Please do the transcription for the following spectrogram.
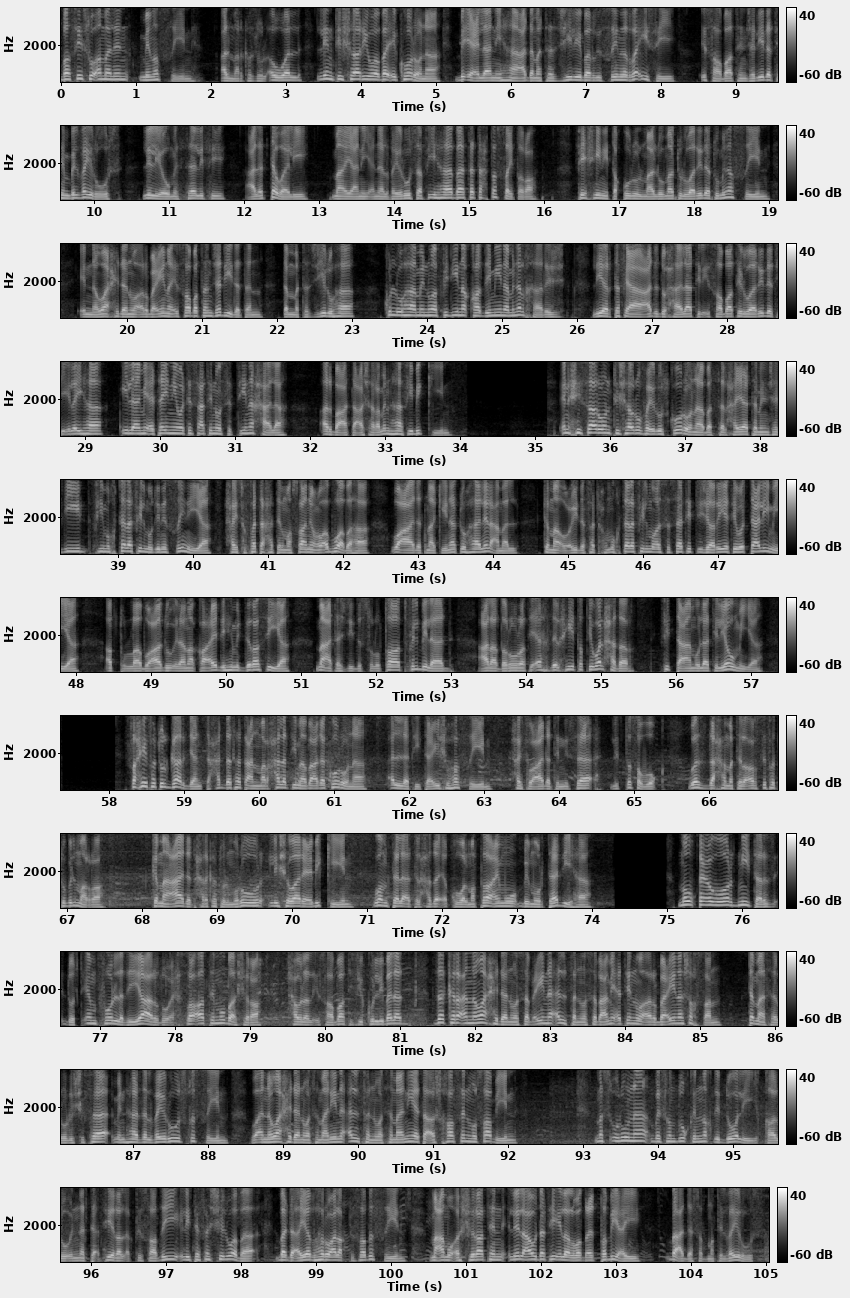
بصيص أمل من الصين. المركز الأول لانتشار وباء كورونا بإعلانها عدم تسجيل بر الصين الرئيسي. إصابات جديدة بالفيروس لليوم الثالث على التوالي. ما يعني أن الفيروس فيها بات تحت السيطرة. في حين تقول المعلومات الواردة من الصين إن 41 إصابة جديدة تم تسجيلها كلها من وافدين قادمين من الخارج. ليرتفع عدد حالات الإصابات الواردة إليها إلى 269 حالة 14 منها في بكين. انحسار انتشار فيروس كورونا بث الحياة من جديد في مختلف المدن الصينية حيث فتحت المصانع أبوابها وعادت ماكيناتها للعمل كما أعيد فتح مختلف المؤسسات التجارية والتعليمية. الطلاب عادوا إلى مقاعدهم الدراسية مع تجديد السلطات في البلاد على ضرورة أخذ الحيطة والحذر. في التعاملات اليومية. صحيفة الجارديان تحدثت عن مرحلة ما بعد كورونا التي تعيشها الصين حيث عادت النساء للتسوق وازدحمت الأرصفة بالمرة. كما عادت حركة المرور لشوارع بكين وامتلأت الحدائق والمطاعم بمرتاديها. موقع وورد ميترز دوت إنفو الذي يعرض إحصاءات مباشرة حول الإصابات في كل بلد ذكر أن 71740 شخصا تماثلوا للشفاء من هذا الفيروس في الصين وأن 81008 أشخاص مصابين. مسؤولون بصندوق النقد الدولي قالوا إن التأثير الاقتصادي لتفشي الوباء بدأ يظهر على اقتصاد الصين مع مؤشرات للعودة إلى الوضع الطبيعي بعد صدمة الفيروس.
